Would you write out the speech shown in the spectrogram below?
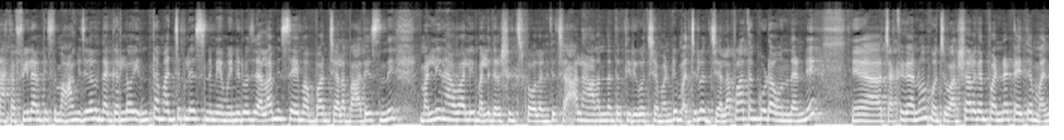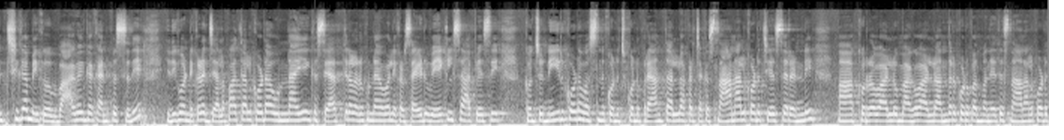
నాకు ఆ ఫీల్ అనిపిస్తుంది. మా విజయనగరం దగ్గరలో ఇంత మంచి ప్లేస్ని మేము ఇన్ని రోజులు ఎలా మిస్ అయ్యాము అబ్బా అని చాలా బాధేసింది. మళ్ళీ రావాలి మళ్ళీ దర్శించుకోవాలి. చేసుకోవాలని అయితే చాలా ఆనందంతో తిరిగి వచ్చామండి. మధ్యలో జలపాతం కూడా ఉందండి. చక్కగాను కొంచెం వర్షాలు కానీ పడినట్టయితే మంచిగా మీకు బాగా ఇంకా కనిపిస్తుంది. ఇదిగోండి ఇక్కడ జలపాతాలు కూడా ఉన్నాయి. ఇంకా సేత్రాలు అనుకునే వాళ్ళు ఇక్కడ సైడ్ వెహికల్స్ ఆపేసి కొంచెం నీరు కూడా వస్తుంది కొన్ని కొన్ని ప్రాంతాల్లో. అక్కడ చక్కగా స్నానాలు కూడా చేశారండి. కుర్రవాళ్ళు మగవాళ్ళు అందరూ కూడా కొంతమంది అయితే స్నానాలు కూడా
